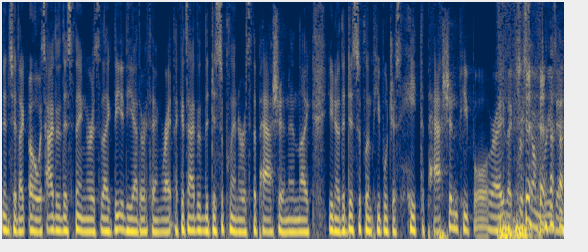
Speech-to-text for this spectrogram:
and say like, oh, it's either this thing or it's like the, the other thing, right? Like it's either the discipline or it's the passion. And like, you know, the discipline people just hate the passion people, right? Like for some reason,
